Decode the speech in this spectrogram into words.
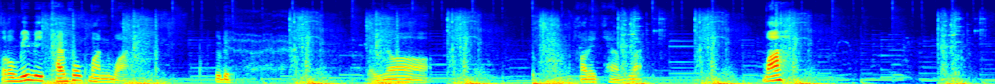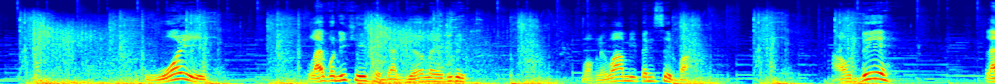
ตรงนี้มีแคมป์พวกมันหว่ะดูดิแต่ก็เข้าในแคมป์ละ มาโอ้ย ไลฟ์วันนี้คือเห็นอย่างเยอะเลยดูดิ บอกเลยว่ามีเป็นสิบอะเอาดิและ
